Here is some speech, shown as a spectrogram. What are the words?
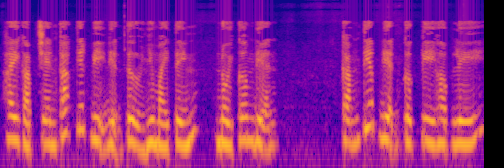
hay gặp trên các thiết bị điện tử như máy tính, nồi cơm điện. Cắm tiếp điện cực kỳ hợp lý.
